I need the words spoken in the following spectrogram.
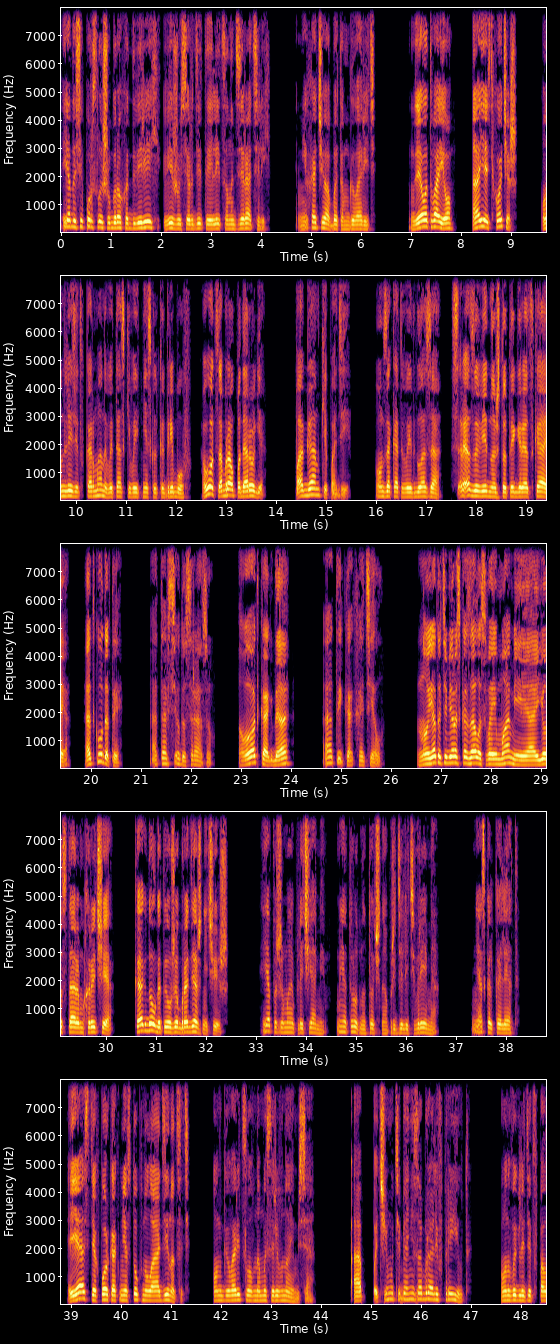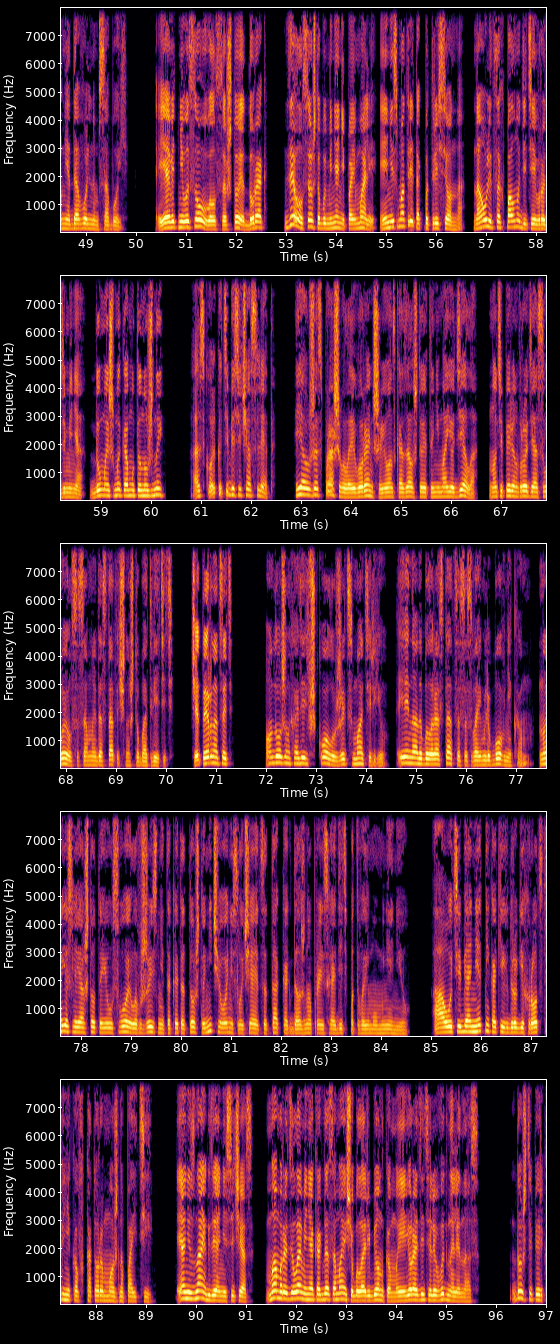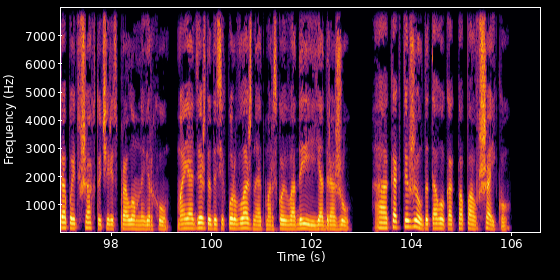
Я до сих пор слышу грохот дверей, вижу сердитые лица надзирателей. Не хочу об этом говорить. Дело твое. А есть хочешь? Он лезет в карман и вытаскивает несколько грибов. Вот, собрал по дороге. Поганки поди. Он закатывает глаза. Сразу видно, что ты городская. Откуда ты? Отовсюду сразу. Вот когда? А ты как хотел. Но я-то тебе рассказала своей маме и о ее старом хрыче. Как долго ты уже бродяжничаешь? Я пожимаю плечами. Мне трудно точно определить время. Несколько лет. Я с тех пор, как мне стукнуло одиннадцать. Он говорит, словно мы соревнуемся. А почему тебя не забрали в приют? Он выглядит вполне довольным собой. Я ведь не высовывался, что я дурак. Делал все, чтобы меня не поймали. И не смотри так потрясенно. На улицах полно детей вроде меня. Думаешь, мы кому-то нужны? А сколько тебе сейчас лет? Я уже спрашивала его раньше, и он сказал, что это не мое дело, но теперь он вроде освоился со мной достаточно, чтобы ответить. «Четырнадцать». Он должен ходить в школу, жить с матерью. Ей надо было расстаться со своим любовником, но если я что-то и усвоила в жизни, так это то, что ничего не случается так, как должно происходить по твоему мнению. А у тебя нет никаких других родственников, к которым можно пойти? Я не знаю, где они сейчас. Мама родила меня, когда сама еще была ребенком, и ее родители выгнали нас. Дождь теперь капает в шахту через пролом наверху. Моя одежда до сих пор влажная от морской воды, и я дрожу. А как ты жил до того, как попал в шайку?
